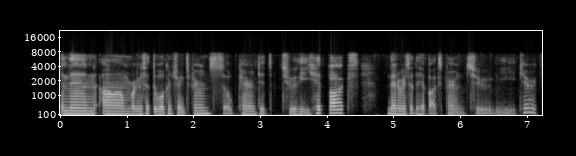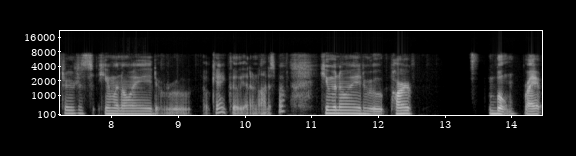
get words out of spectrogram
and then um, we're going to set the weld constraint parent, so parent it to the hitbox then we're going to set the hitbox parent to the characters humanoid root okay clearly I don't know how to spell humanoid root part boom right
